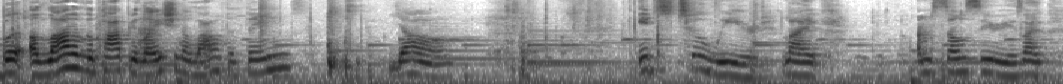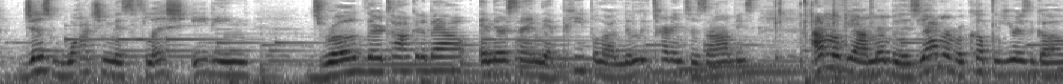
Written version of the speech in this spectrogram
But a lot of the population, a lot of the things, y'all, it's too weird. Like, I'm so serious. Like, just watching this flesh eating drug they're talking about, and they're saying that people are literally turning to zombies. I don't know if y'all remember this. Y'all remember a couple years ago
